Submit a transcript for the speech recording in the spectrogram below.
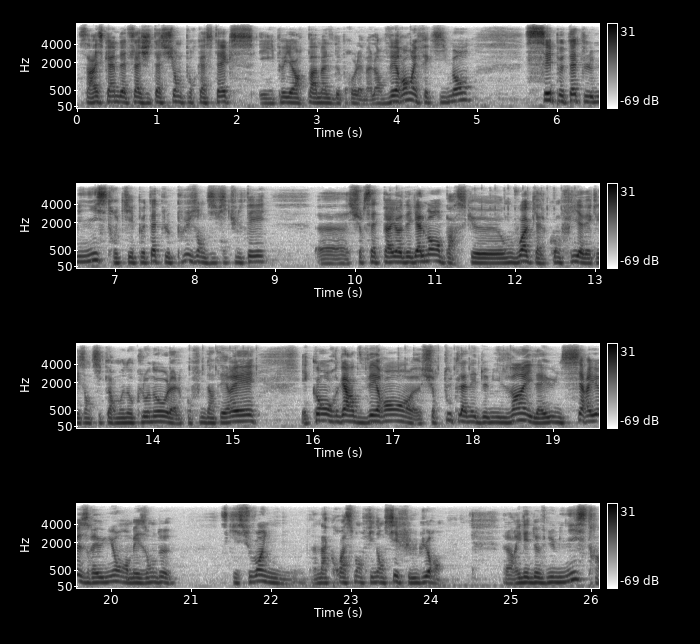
ça risque quand même d'être l'agitation pour Castex, et il peut y avoir pas mal de problèmes. Alors Véran, effectivement, c'est peut-être le ministre qui est peut-être le plus en difficulté euh, sur cette période également, parce que on voit qu'il y a le conflit avec les anticorps monoclonaux, là, le conflit d'intérêts. Et quand on regarde Véran euh, sur toute l'année 2020, il a eu une sérieuse réunion en maison 2, ce qui est souvent un accroissement financier fulgurant. Alors il est devenu ministre,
